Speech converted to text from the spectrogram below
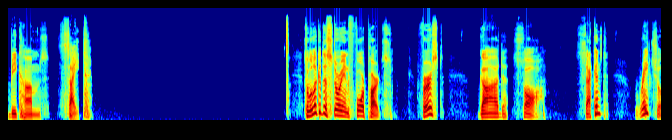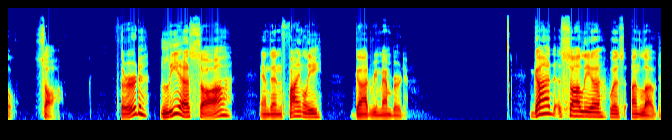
becomes sight. So we'll look at this story in four parts. First, God saw. Second, Rachel saw. Third, Leah saw. And then finally, God remembered. God saw Leah was unloved.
